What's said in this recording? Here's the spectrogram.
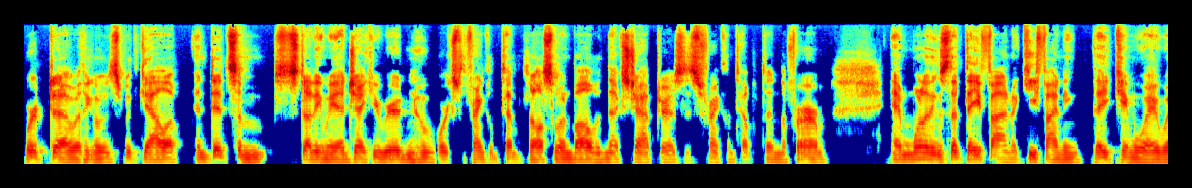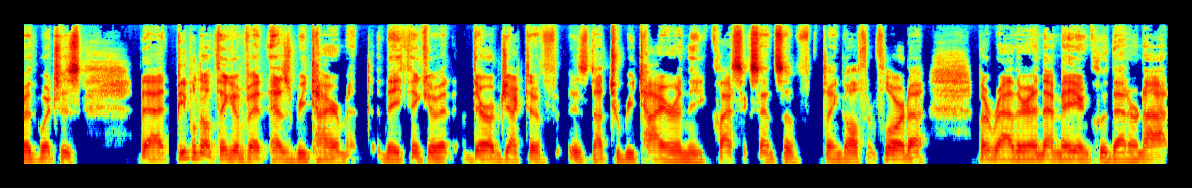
worked, uh, I think it was with Gallup, and did some study. We had Jackie Reardon, who works with Franklin Templeton, also involved with Next Chapter, as is Franklin Templeton, the firm. And one of the things that they found, a key finding they came away with, which is that people don't think of it as retirement. They think of it, their objective is not to retire in the classic sense of playing golf in Florida, but rather, and that may include that or not,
